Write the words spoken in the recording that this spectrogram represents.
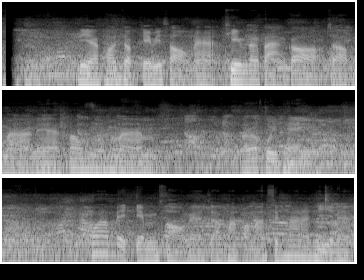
เนี่ยพอจบเกมที่ 2 นะฮะ ทีมต่างๆก็จะออกมาเนี่ยเข้าห้องน้ำแล้วก็คุยแผนเพราะว่าเบรกเกม 2 เนี่ยจะพักประมาณ 15 นาทีนะฮะ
